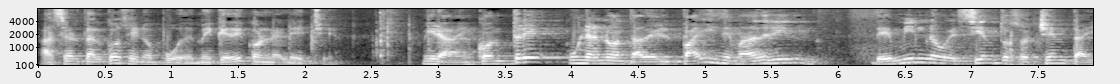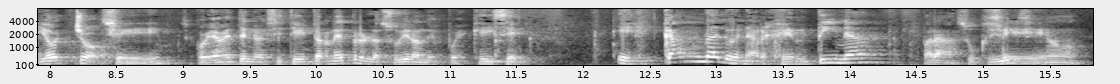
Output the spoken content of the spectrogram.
hacer tal cosa y no pude. Me quedé con la leche. Mira, encontré una nota del País de Madrid de 1988. Sí. Obviamente no existía internet, pero lo subieron después. Que dice: Escándalo en Argentina. Para suscribirse, Sí. no.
